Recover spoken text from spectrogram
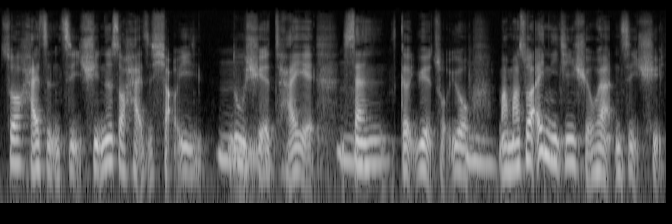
说孩子你自己去。那时候孩子小一入学才也三个月左右。妈妈说：“哎，你已经学会了，你自己去。”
